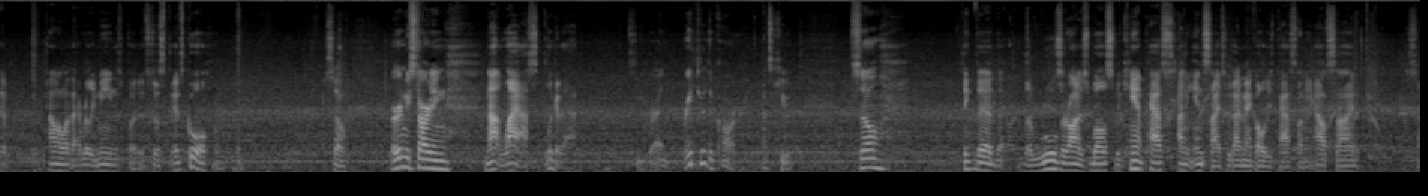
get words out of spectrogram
I don't know what that really means, but it's just it's cool. So we're gonna be starting not last. Look at that. See red right through the car. That's cute. So I think the, the, the rules are on as well, so we can't pass on the inside, so we got to make all these passes on the outside. So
